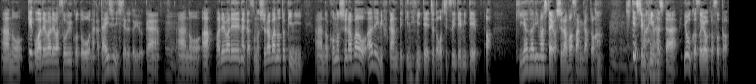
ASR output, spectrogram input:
あの結構我々はそういうことをなんか大事にしてるというか、うん。あのあ我々なんかその修羅場の時にあのこの修羅場をある意味俯瞰的に見てちょっと落ち着いてみてあ来上がりましたよ修羅場さんがと。うんうん来てしまいました。ようこそようこそと。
